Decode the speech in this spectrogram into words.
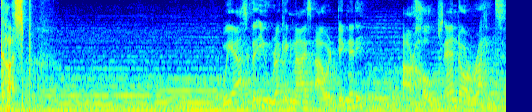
cusp. We ask that you recognize our dignity, our hopes, and our rights.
